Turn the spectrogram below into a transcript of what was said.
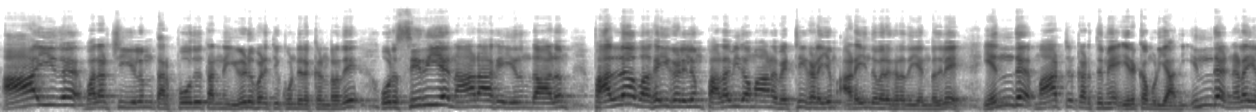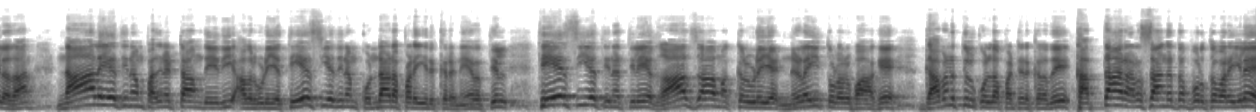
ஆயுத வளர்ச்சியிலும் தற்போது தன்னை ஈடுபடுத்திக் கொண்டிருக்கின்றது. ஒரு சிறிய நாடாக இருந்தாலும் பல வகைகளிலும் பலவிதமான வெற்றிகளையும் அடைந்து வருகிறது என்பதிலே எந்த மாற்று கருத்துமே இருக்க முடியாது. இந்த நிலையில தான் நாளைய தினம் பதினெட்டாம் தேதி அவர்களுடைய தேசிய தினம் கொண்டாடப்பட இருக்கிற நேரத்தில் தேசிய தினத்திலே காசா மக்களுடைய நிலை தொடர்பாக கவனத்தில் கொள்ளப்பட்டிருக்கிறது. கத்தார் அரசாங்கத்தை பொறுத்தவரையிலே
